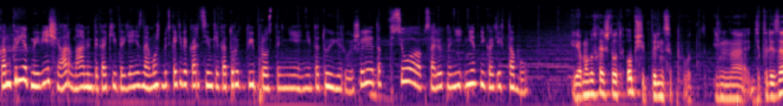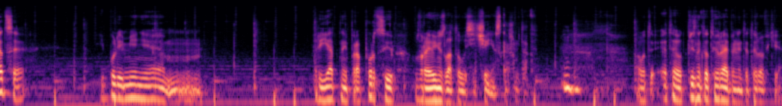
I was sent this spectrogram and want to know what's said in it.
конкретные вещи, орнаменты какие-то, я не знаю, может быть, какие-то картинки, которые ты просто не, не татуируешь, или это все абсолютно не, нет никаких табу? Я могу сказать, что вот общий принцип, вот именно детализация и более-менее приятные пропорции в районе золотого сечения, скажем так. Угу. Вот это вот признак татуирабельной татуировки.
